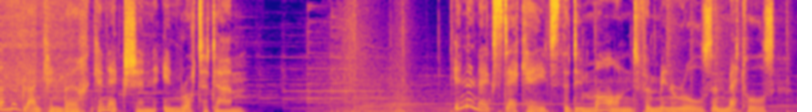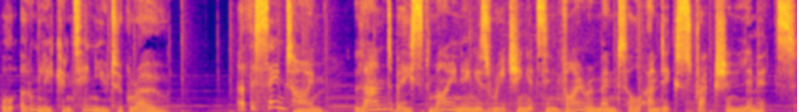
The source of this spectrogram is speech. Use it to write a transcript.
and the Blankenburg connection in Rotterdam. In the next decades, the demand for minerals and metals will only continue to grow. At the same time, land-based mining is reaching its environmental and extraction limits.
